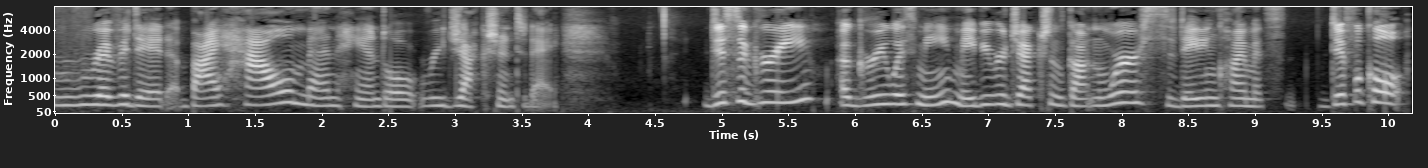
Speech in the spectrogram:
riveted by how men handle rejection today disagree, agree with me. Maybe rejection's gotten worse, the dating climate's difficult.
